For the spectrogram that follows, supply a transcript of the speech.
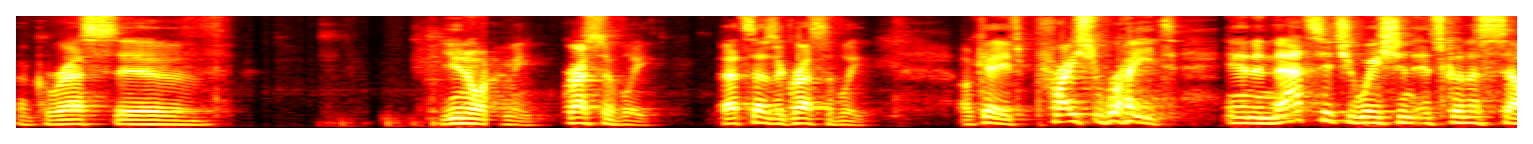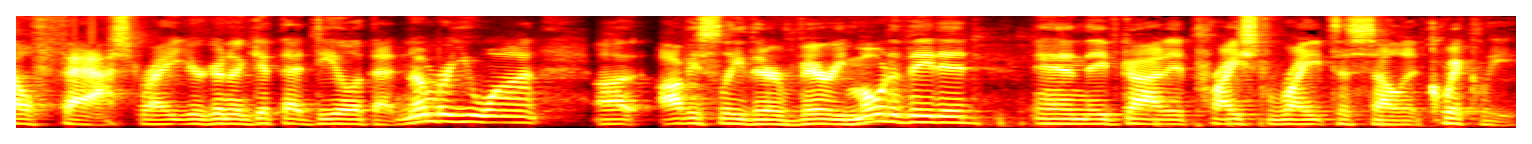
aggressive, you know what I mean, aggressively. That says aggressively. Okay, it's priced right. And in that situation, it's going to sell fast, right? You're going to get that deal at that number you want. Uh, obviously, they're very motivated and they've got it priced right to sell it quickly.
